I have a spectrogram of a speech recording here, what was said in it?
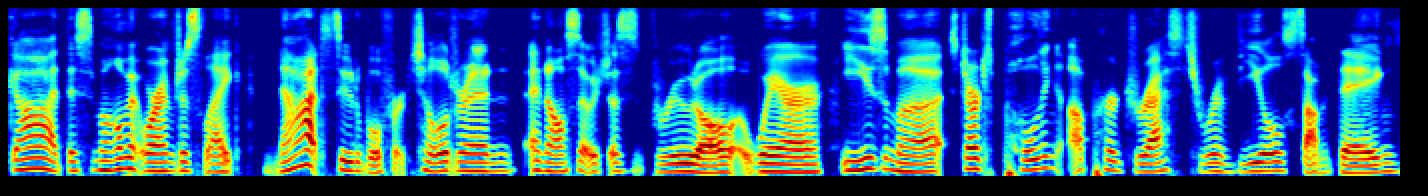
God, this moment where I'm just like, not suitable for children and also just brutal, where Yzma starts pulling up her dress to reveal something.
